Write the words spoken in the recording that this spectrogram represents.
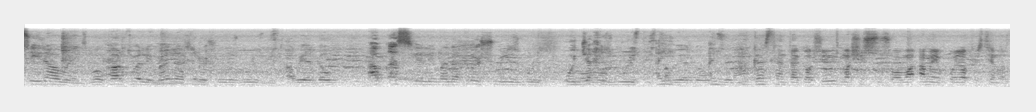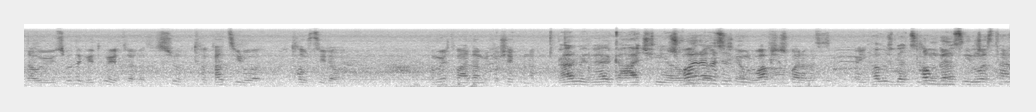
წირავენს მო ქართველი მანახე რომ შვილის გულისთვის თავი არ გაუ აკასიელი მანახე რომ შვილის გულის ოჯახის გულისთვის აი თავი არ აი გაუწევი მაგასთან დაკავშირებით მაშინ სულ ამ ამ ყველაფერს თემას დავივიწყო და გეტყვი ერთ რაღაცას სულ გაწირვა თავს წირავა კომერტ ადამი ხო შექმნა? არ მე მე გააჩნია რომ სხვა რაღაცას გეუბნ ვაფშე სხვა რაღაცას აი თავის გაწირვა თავ განწირვასთან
